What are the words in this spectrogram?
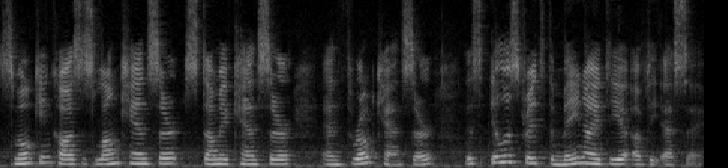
smoking causes lung cancer, stomach cancer, and throat cancer, this illustrates the main idea of the essay.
